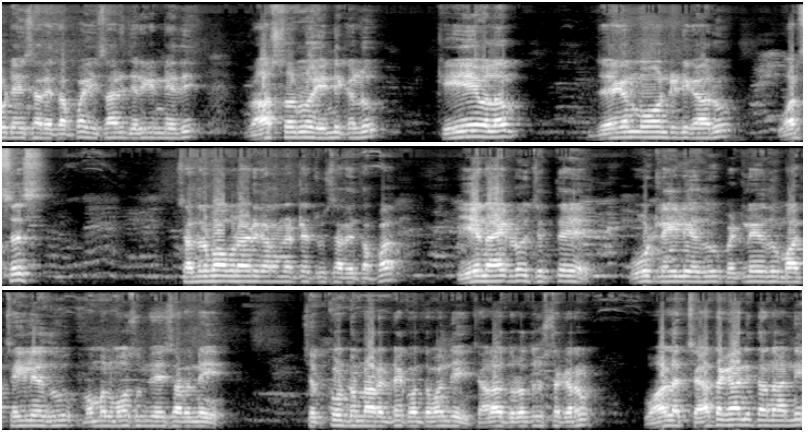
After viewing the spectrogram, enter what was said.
ఓటేశారే తప్ప ఈసారి జరిగిండేది రాష్ట్రంలో ఎన్నికలు కేవలం జగన్మోహన్ రెడ్డి గారు వర్సెస్ చంద్రబాబు నాయుడు గారు అన్నట్లే చూశారే తప్ప ఏ నాయకుడు చెప్తే ఓట్లు వేయలేదు పెట్టలేదు మాకు చేయలేదు మమ్మల్ని మోసం చేశారని చెప్పుకుంటున్నారంటే కొంతమంది చాలా దురదృష్టకరం. వాళ్ళ చేతగానితనాన్ని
